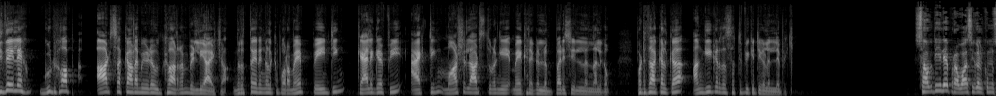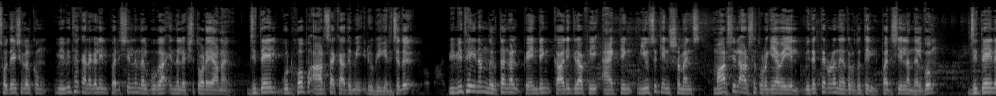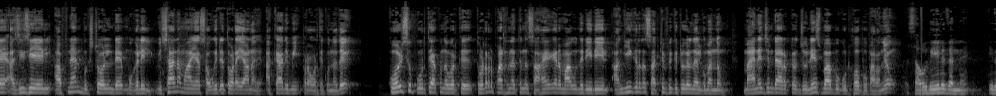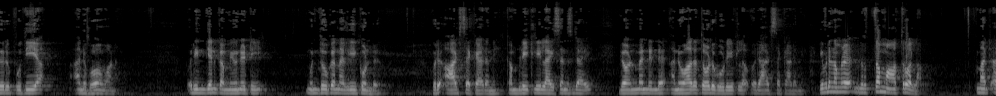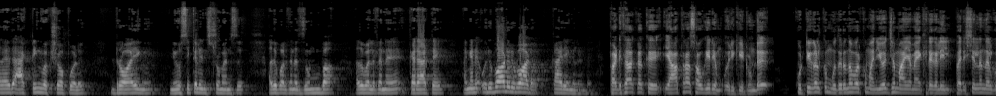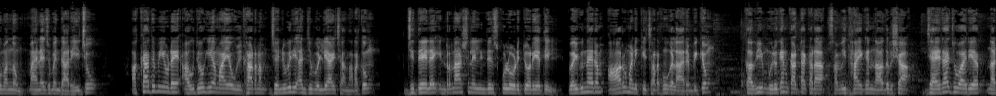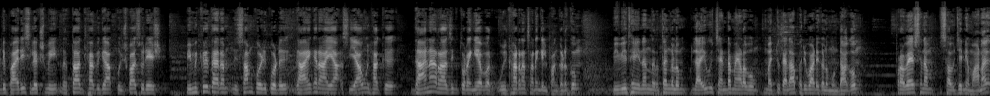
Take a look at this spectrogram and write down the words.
ജിദ്ദയിലെ good hope arts അക്കാഡമിയുടെ ഉദ്ഘാടനം വെള്ളിയാഴ്ച. നൃത്ത ഇനങ്ങൾക്ക് പുറമെ painting calligraphy acting martial arts തുടങ്ങിയ മേഖലകളിലും പരിശീലനം നൽകും. പഠിതാക്കൾക്ക് അംഗീകൃത സർട്ടിഫിക്കറ്റുകളും ലഭിക്കും. സൗദിയിലെ പ്രവാസികൾക്കും സ്വദേശികൾക്കും വിവിധ കലകളിൽ പരിശീലനം നൽകുക എന്ന ലക്ഷ്യത്തോടെയാണ് ജിദ്ദയിൽ ഗുഡ് ഹോപ്പ് ആർട്സ് അക്കാദമി രൂപീകരിച്ചത്. വിവിധ ഇനം നൃത്തങ്ങൾ painting calligraphy acting music instruments martial arts തുടങ്ങിയവയിൽ വിദഗ്ധരുടെ നേതൃത്വത്തിൽ പരിശീലനം നൽകും. ജിദ്ദയിലെ അസീസിയയിൽ അഫ്നാൻ ബുക്ക് സ്റ്റോളിന്റെ മുകളിൽ വിശാലമായ സൗകര്യത്തോടെയാണ് അക്കാദമി പ്രവർത്തിക്കുന്നത്. കോഴ്സ് പൂർത്തിയാക്കുന്നവർക്ക് തുടർ പഠനത്തിന് സഹായകരമാകുന്ന രീതിയിൽ അംഗീകൃത സർട്ടിഫിക്കറ്റുകൾ നൽകുമെന്നും managing director Junes Babu Goodhope പറഞ്ഞു. സൗദിയിൽ തന്നെ ഇതൊരു പുതിയ അനുഭവമാണ്. ഒരു ഇന്ത്യൻ കമ്മ്യൂണിറ്റി മുൻതൂക്കം നൽകിക്കൊണ്ട് ഒരു ആർട്സ് അക്കാദമി കംപ്ലീറ്റ്ലി ലൈസൻസ്ഡായി ഗവൺമെന്റിന്റെ അനുവാദത്തോട് കൂടിയിട്ടുള്ള ഒരു ആർട്സ് അക്കാദമി. ഇവിടെ നമ്മൾ നൃത്തം മാത്രമല്ല മറ്റ് അതായത് ആക്ടിംഗ് വർക്ക്ഷോപ്പുകൾ ഡ്രോയിങ് മ്യൂസിക്കൽ ഇൻസ്ട്രുമെന്റ്സ് അതുപോലെ തന്നെ ജുംബ അതുപോലെ തന്നെ കരാട്ടെ അങ്ങനെ ഒരുപാട് ഒരുപാട് കാര്യങ്ങളുണ്ട്. പഠിതാക്കൾക്ക് യാത്രാ സൗകര്യം ഒരുക്കിയിട്ടുണ്ട്. കുട്ടികൾക്കും മുതിർന്നവർക്കും അനുയോജ്യമായ മേഖലകളിൽ പരിശീലനം നൽകുമെന്നും മാനേജ്മെന്റ് അറിയിച്ചു. അക്കാദമിയുടെ ഔദ്യോഗികമായ ഉദ്ഘാടനം ജനുവരി അഞ്ച് വെള്ളിയാഴ്ച നടക്കും. ജിദ്ദയിലെ ഇന്റർനാഷണൽ ഇന്ത്യൻ സ്കൂൾ ഓഡിറ്റോറിയത്തിൽ വൈകുന്നേരം ആറു മണിക്ക് ചടങ്ങുകൾ ആരംഭിക്കും. കവി മുരുകൻ കാട്ടക്കട സംവിധായകൻ നാദൃഷ ജയരാജ് വാര്യർ നടി പാരീസ് ലക്ഷ്മി നൃത്താധ്യാപിക പുഷ്പ സുരേഷ് മിമിക്രി താരം നിസാം കോഴിക്കോട് ഗായകരായ സിയാവുൽ ഹക്ക് ദാന റാസിഖ് തുടങ്ങിയവർ ഉദ്ഘാടന ചടങ്ങിൽ പങ്കെടുക്കും. വിവിധ ഇനം നൃത്തങ്ങളും ലൈവ് ചെണ്ടമേളവും മറ്റു കലാപരിപാടികളും ഉണ്ടാകും. പ്രവേശനം സൗജന്യമാണ്.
